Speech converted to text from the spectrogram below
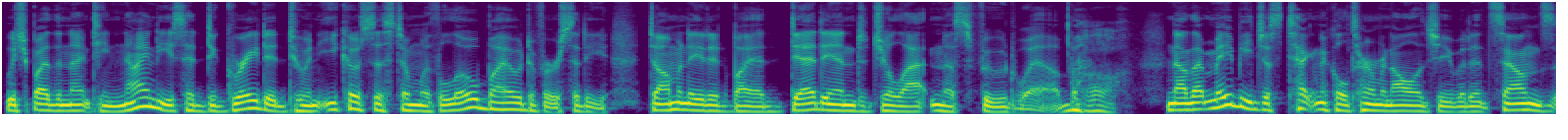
which by the 1990s had degraded to an ecosystem with low biodiversity dominated by a dead-end gelatinous food web." Oh. Now that may be just technical terminology, but it sounds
